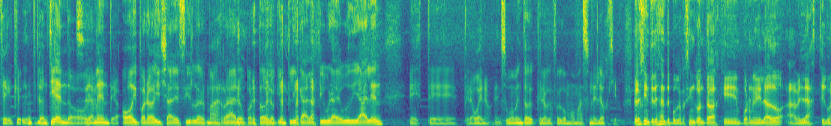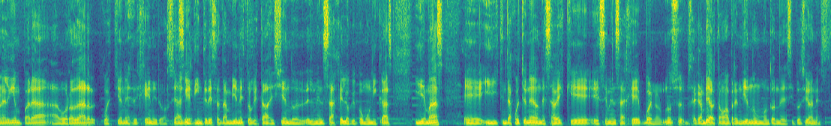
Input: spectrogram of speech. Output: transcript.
que, lo entiendo, obviamente. Hoy por hoy ya decirlo es más raro por todo lo que implica la figura de Woody Allen. Este, pero bueno, en su momento creo que fue como más un elogio. Pero es interesante porque recién contabas que en Porno y Helado hablaste con alguien para abordar cuestiones de género. O sea, Sí. que te interesa también esto que estabas diciendo, el mensaje, lo que comunicas y demás, eh, y distintas cuestiones donde sabes que ese mensaje, bueno, no se se ha cambiado, estamos aprendiendo un montón de situaciones.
